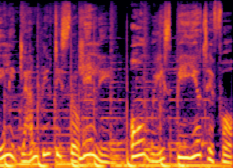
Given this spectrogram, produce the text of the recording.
Lily glam beauty soap Lily always beautiful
